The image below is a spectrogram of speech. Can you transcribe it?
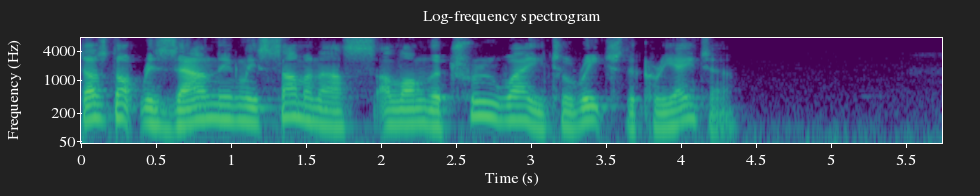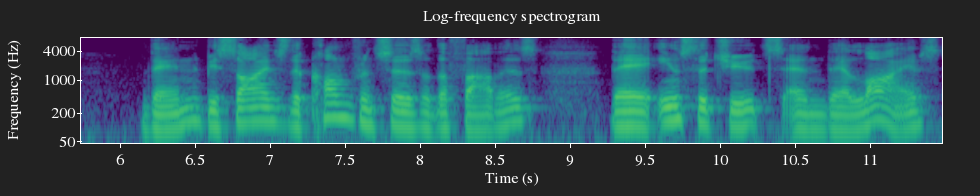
does not resoundingly summon us along the true way to reach the Creator? Then, besides the conferences of the Fathers, their institutes, and their lives,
